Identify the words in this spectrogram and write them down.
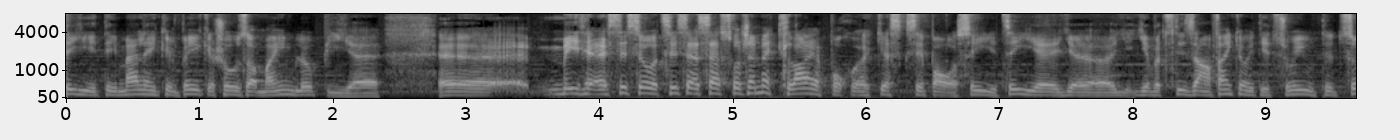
il était mal inculpé, quelque chose de même, là, euh, euh, mais euh, c'est ça, ça, ça sera jamais clair pour euh, qu'est-ce qui s'est passé. Il y, y y avait-tu des enfants qui ont été tués ou tout ça.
